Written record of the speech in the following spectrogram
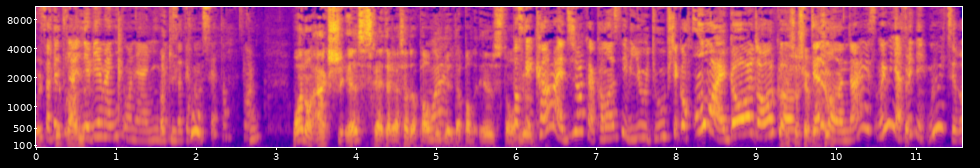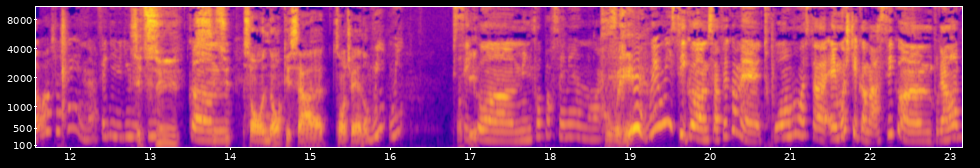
elle va Ça fait la probablement. neuvième année qu'on est amis. Ok, ça fait cool. comme sept ans. Ouais. Ouais, non, actually, elle, ce serait intéressant de parler Ouais. de, de, part elle sur ton Parce que quand elle m'a dit genre qu'elle a commencé des vidéos YouTube, j'étais comme oh my god, genre comme ça, sais pas tellement nice. Oui oui, elle fait des oui oui, tu voir sa chaîne, elle fait des vidéos YouTube. C'est-tu, comme c'est-tu son nom qui est sa, son channel? Oui oui. Puis Ok. C'est comme une fois par semaine, ouais. Pour vrai? Oui oui, c'est comme ça fait comme euh, trois mois ça. Et moi j'étais comme assez comme vraiment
